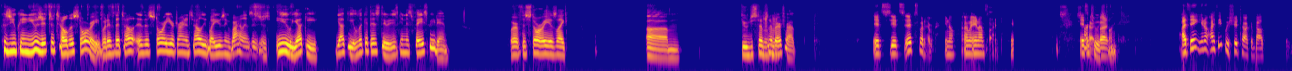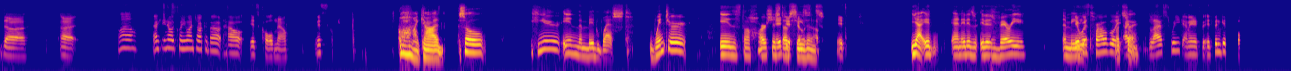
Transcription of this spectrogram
because you can use it to tell the story. But if the tell if the story you're trying to tell you by using violence is just ew, yucky, yucky. Look at this dude; he's getting his face beat in. Or if the story is like, um, dude just steps in a Mhm. bear trap. it's it's it's whatever, you know. I mean, I'm fine. It's, it's It's hard, hard, to but- explain. I think you know. I think we should talk about the. uh Well, actually, you know what, Quinn? You want to talk about how it's cold now? It's Oh my god. So here in the Midwest, winter is the harshest It of just shows up. seasons. It's- Yeah, it and it is it is very immediate. it was probably I, last week. I mean, it's it's been good.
